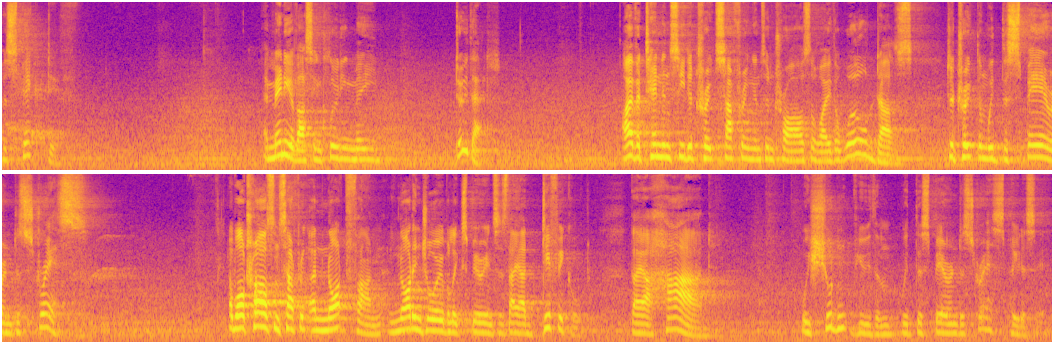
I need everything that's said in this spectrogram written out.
perspective. And many of us, including me, do that. I have a tendency to treat sufferings and trials the way the world does, to treat them with despair and distress. And while trials and suffering are not fun, not enjoyable experiences, they are difficult, they are hard, we shouldn't view them with despair and distress, Peter says.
